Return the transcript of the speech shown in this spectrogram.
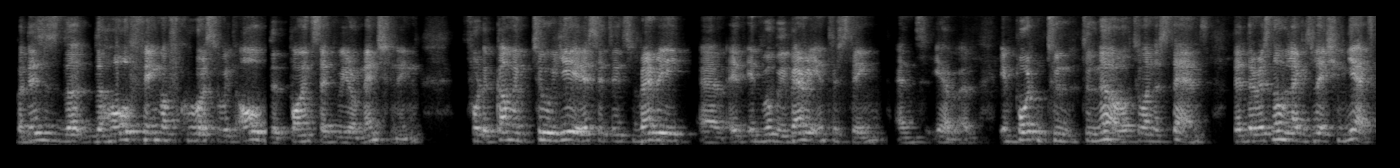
But this is the, the whole thing, of course, with all the points that we are mentioning. For the coming two years, it is very, uh, it, it will be very interesting and yeah, uh, important to, to know, to understand that there is no legislation yet.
